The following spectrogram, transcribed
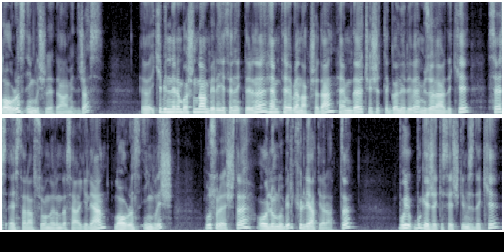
Lawrence English ile devam edeceğiz. 2000'lerin ee, başından beri yeteneklerini hem TB nakşeden hem de çeşitli galeri ve müzelerdeki ses enstalasyonlarında sergileyen Lawrence English bu süreçte oylumlu bir külliyat yarattı. Bu, bu geceki seçkimizdeki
